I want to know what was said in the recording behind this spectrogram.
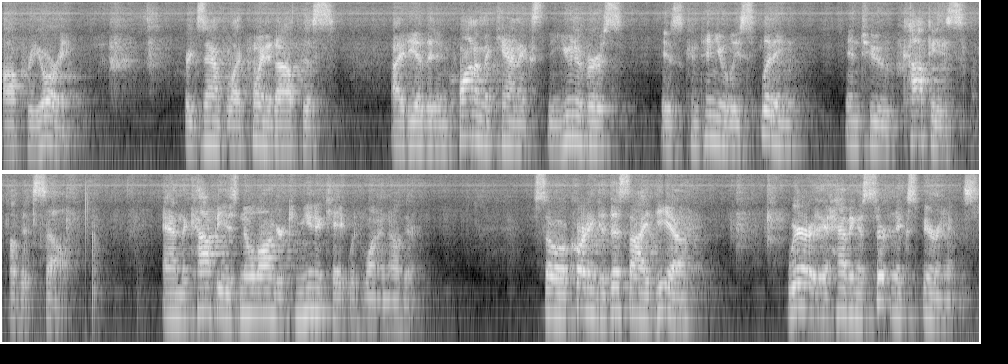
a priori. For example, I pointed out this idea that in quantum mechanics, the universe is continually splitting into copies of itself, and the copies no longer communicate with one another. So according to this idea, we're having a certain experience,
